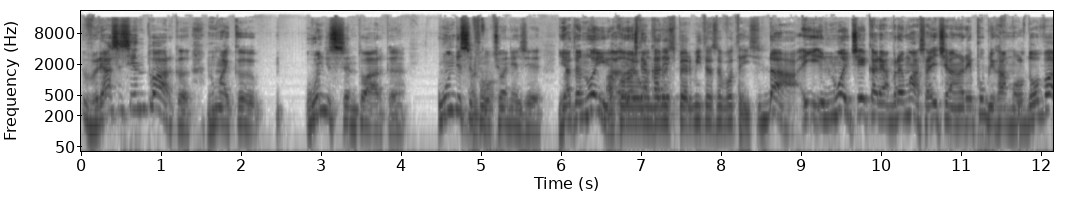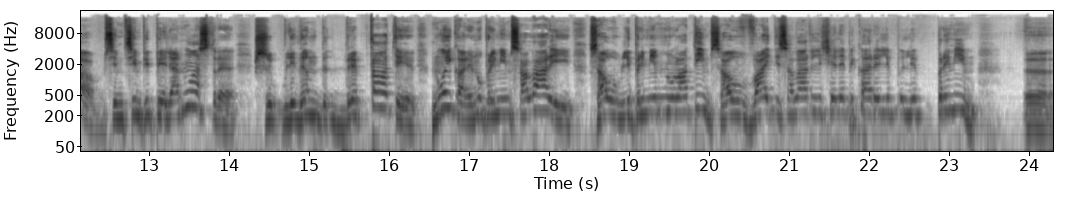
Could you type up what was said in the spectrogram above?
vrea să se întoarcă, numai că unde să se întoarcă? Unde să Acum, funcționeze. Iată noi, acolo ăștia unde care îți permite să votezi. Da, noi cei care am rămas aici în Republica Moldova simțim pe pielea noastră și le dăm dreptate. Noi care nu primim salarii sau le primim nu la timp sau vai de salariile cele pe care le, le primim. Uh,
